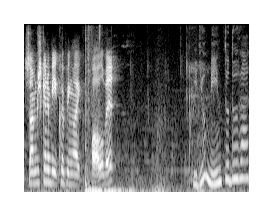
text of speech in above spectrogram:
So I'm just gonna be equipping like all of it. Did you mean to do that?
